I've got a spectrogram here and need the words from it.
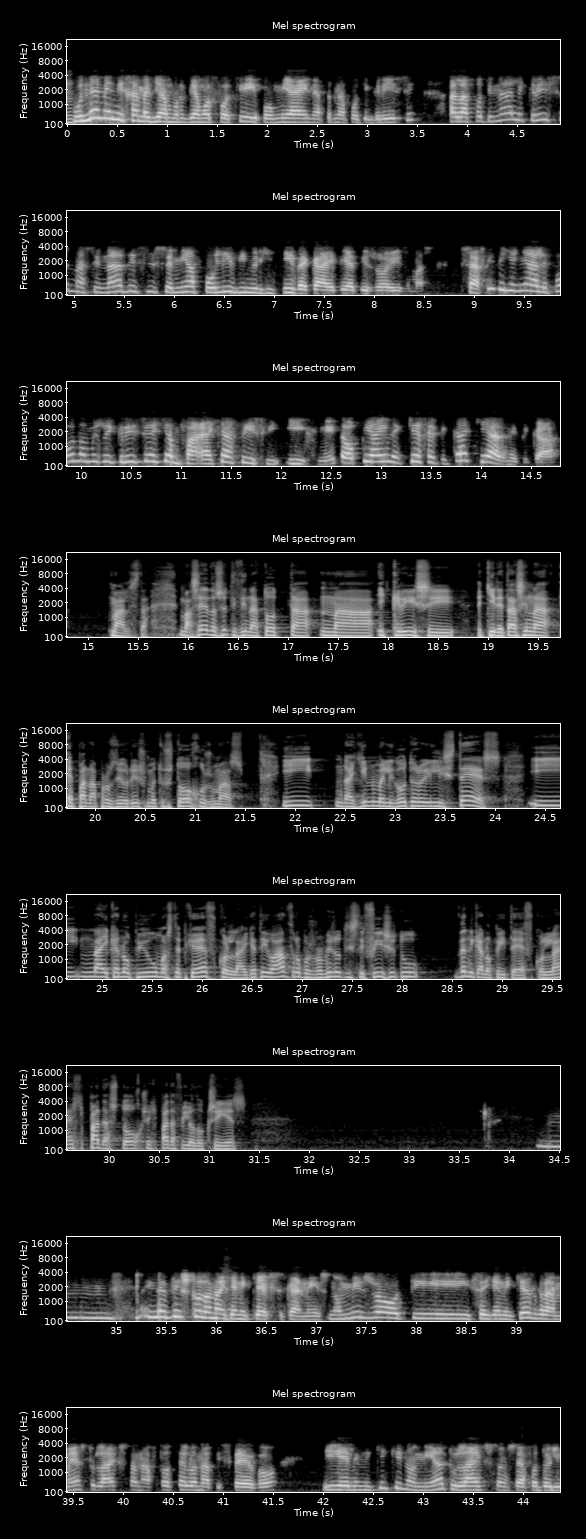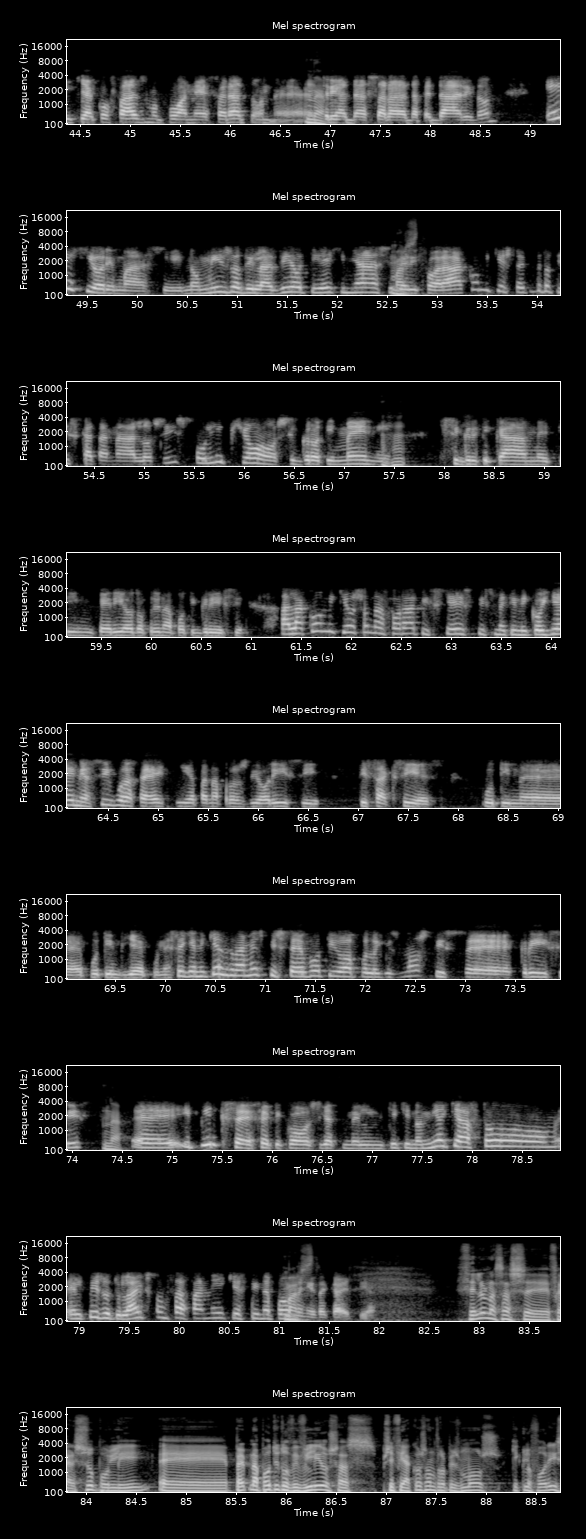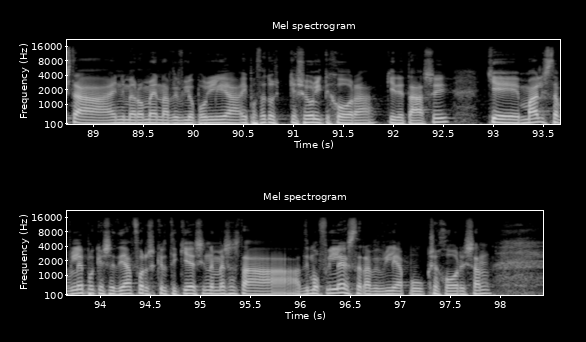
που ναι μην είχαμε διαμορφωθεί υπό μία έννοια πριν από την κρίση, αλλά από την άλλη κρίση μας συνάντησε σε μια πολύ δημιουργική δεκαετία της ζωής μας. Σε αυτή τη γενιά λοιπόν νομίζω η κρίση έχει, έχει αφήσει ίχνη τα οποία είναι και θετικά και αρνητικά. Μάλιστα. Μας έδωσε τη δυνατότητα να η κρίση, κύριε Τάση, να επαναπροσδιορίσουμε τους στόχους μας ή να γίνουμε λιγότερο ηλιστές ή να ικανοποιούμαστε πιο εύκολα. Γιατί ο άνθρωπος νομίζω ότι στη φύση του δεν ικανοποιείται εύκολα. Έχει πάντα στόχους, έχει πάντα φιλοδοξίες. Είναι δύσκολο να γενικεύσει κανείς. Νομίζω ότι σε γενικές γραμμές, τουλάχιστον αυτό θέλω να πιστεύω, η ελληνική κοινωνία, τουλάχιστον σε αυτό το ηλικιακό φάσμα που ανέφερα, των ε, ναι. 30-45 άριδων, έχει οριμάσει. Νομίζω δηλαδή ότι έχει μια συμπεριφορά, ακόμη και στο επίπεδο της κατανάλωσης, πολύ πιο συγκροτημενη συγκριτικά με την περίοδο πριν από την κρίση. Αλλά ακόμη και όσον αφορά τη σχέση της με την οικογένεια, σίγουρα θα έχει επαναπροσδιορίσει τις αξίες που την, ε, που την διέπουν. Σε γενικές γραμμές πιστεύω ότι ο απολογισμός της ε, κρίσης ναι. ε, υπήρξε θετικός για την ελληνική κοινωνία και αυτό ελπίζω τουλάχιστον θα φανεί και στην επόμενη δεκαετία. Θέλω να σας ε, ευχαριστήσω πολύ. Ε, πρέπει να πω ότι το βιβλίο σας «Ψηφιακός ανθρωπισμός» κυκλοφορεί στα ενημερωμένα βιβλιοπολία, υποθέτω και σε όλη τη χώρα, κύριε Τάση. Και μάλιστα βλέπω και σε διάφορες κριτικές, είναι μέσα στα δημοφιλέστερα βιβλία που ξεχώρισαν.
